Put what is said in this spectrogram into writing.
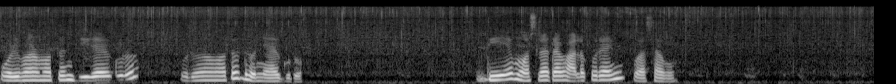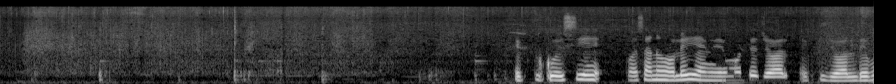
পরিমাণ মতন জিরের গুঁড়ো, পরিমাণ মতো ধনিয়ার গুঁড়ো। দিয়ে মশলাটা ভালো করে আমি কষাবো। একটু কষিয়ে, কষানো হলেই আমি এর মধ্যে জল, একটু জল দেব।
